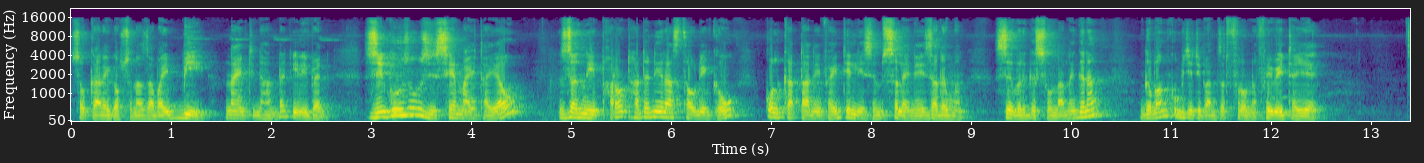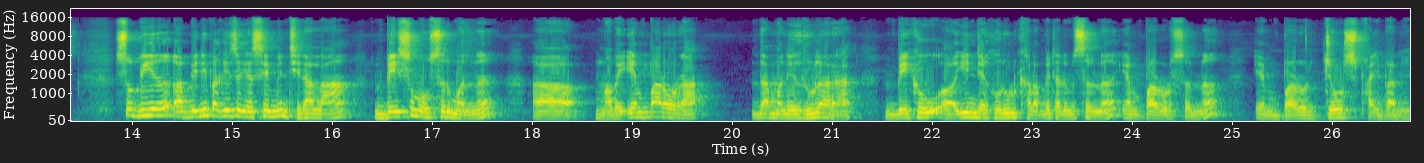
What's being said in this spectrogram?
स' कारेक्ट अपसना जाबाय बि, नाइनटिन हान्ड्रेड इलेभेन। जिगुजौ जिसे मायथाइयाव जोंनि भारत हादरनि राजथावनिखौ कलकातानिफ्राय दिल्लीसिम सोलायनाय जादोंमोन। जोबोर गोसोआव लानो गोनां। गोबां कम्पिटिटिभ आनजादफोरावनो फैबाय थायो। स' बियो बेनि बागै जों एसे मिन्थिना ला बे समाव सोरमोननो माबा एम्पाररा दा माने रुलारा बेखौ इन्डियाखौ रुल खालामबाय थादोंमोन सोरनो एम्पारर सोरनो एम्पारर जर्ज फाइभआनो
